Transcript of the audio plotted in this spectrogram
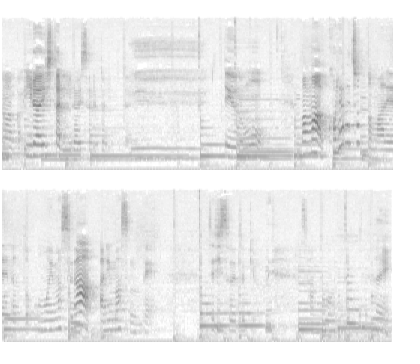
なんか依頼したり依頼されたりみたいな。へっていうのもまあまあこれはちょっと稀だと思いますがありますのでぜひそういう時はね参考に。ーはい。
